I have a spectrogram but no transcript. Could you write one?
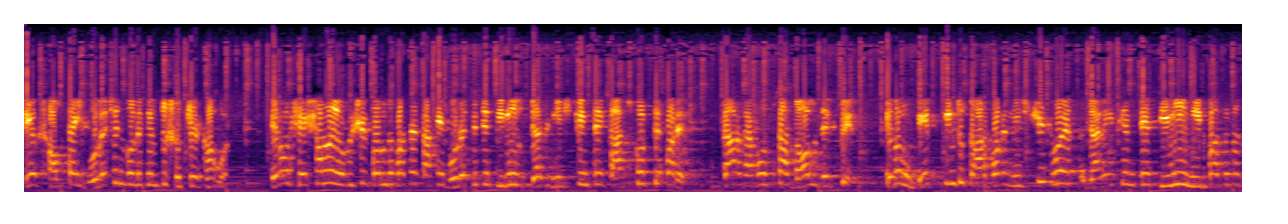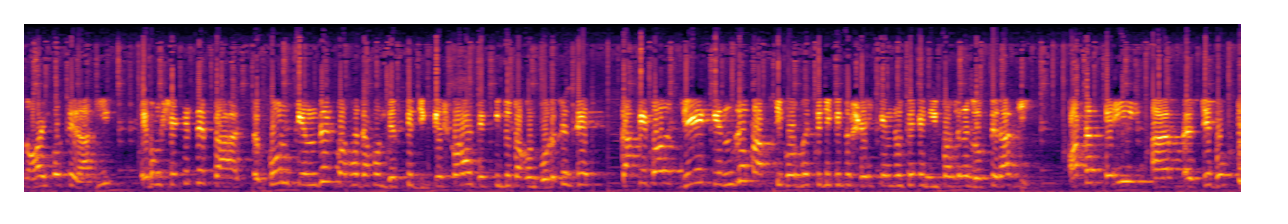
দেব সবটাই বলেছেন বলে কিন্তু সূত্রের খবর। এবং সে সময় অভিষেক বন্দ্যোপাধ্যায় তাকে বলেছে যে তিনি যাতে নিশ্চিন্তে কাজ করতে পারেন, তার ব্যবস্থা দল দেখবেন এবং দেব কিন্তু তারপরে নিশ্চিত হয়ে জানিয়েছেন যে তিনি নির্বাচনে লড়াই করতে রাজি এবং সেক্ষেত্রে কোন কেন্দ্রের কথা যখন দেবকে জিজ্ঞেস করা হয়, দেব কিন্তু তখন বলেছেন যে তাকে দল যে কেন্দ্র প্রাপ্তি করবে, তিনি কিন্তু সেই কেন্দ্র থেকে নির্বাচনে লড়তে রাজি। অর্থাৎ এই যে বক্তব্য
